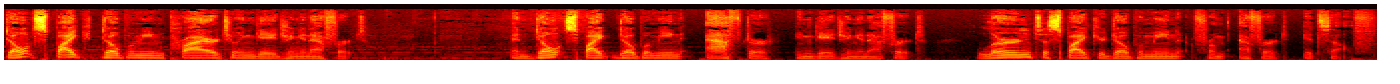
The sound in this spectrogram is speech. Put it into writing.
don't spike dopamine prior to engaging in effort. And don't spike dopamine after engaging in effort. Learn to spike your dopamine from effort itself.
